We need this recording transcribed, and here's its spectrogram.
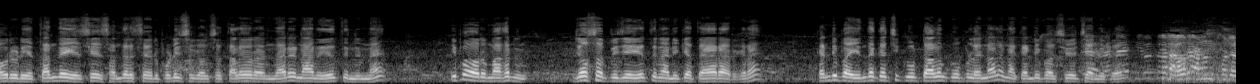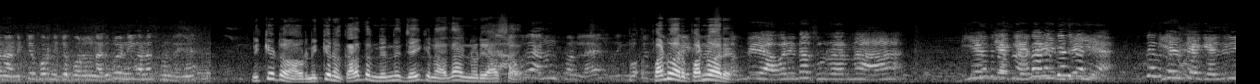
அவருடைய தந்தை S A Chandrasekhar producer council தலைவராக இருந்தார். நான் எதிர்த்து நின்னேன். இப்போ அவர் மகன் ஜோசப் விஜய் எதிர்த்து நான் நிற்க தயாராக இருக்கிறேன். கண்டிப்பாக இந்த கட்சி கூப்பிட்டாலும் கூப்பிடலைனாலும் நான் கண்டிப்பாக சுயேட்சையாக நிற்பேன் நாலு அவரே அனௌன்ஸ் பண்ணல. நான் நிக்க போறேன் நிக்க போறேன் அதுக்குள்ள நீங்க அனௌன்ஸ் பண்றீங்க? நிற்கட்டும் அவர் நிற்கணும் களத்தில் நின்று ஜெயிக்கணும். அதான் என்னுடைய ஆசை. அவரே அனௌன்ஸ் பண்ணல. நீங்க ப- பண்ணுவாரு பண்ணுவாரு. தம்பி அவர் என்ன சொல்றாருன்னா எதிரி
